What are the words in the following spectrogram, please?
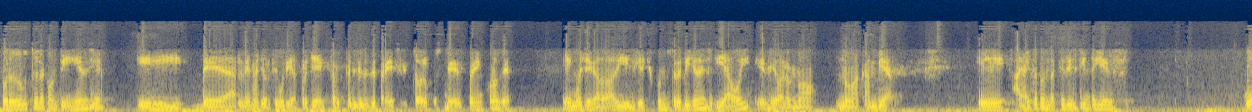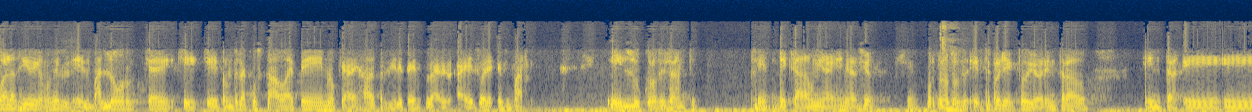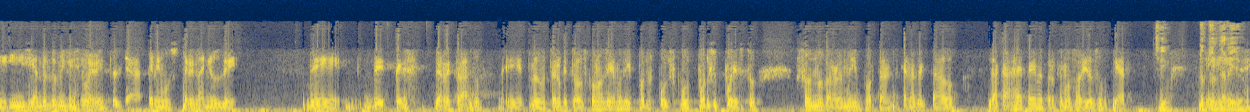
Producto de la contingencia y de darle mayor seguridad al proyecto, actualizaciones de precios y todo lo que ustedes pueden conocer, hemos llegado a 18.3 billones y a hoy ese valor no, no ha cambiado. Eh, hay otra pregunta que es distinta y es cuál ha sido, digamos, el, valor que, que, de pronto le ha costado a EPM o que ha dejado de percibir EPM, pues a, eso habría que sumarle el lucro cesante de cada unidad de generación. Porque nosotros, este proyecto debió haber entrado eh, eh, iniciando el 2019, entonces ya tenemos tres años de, de, de, pues, retraso, eh, producto de lo que todos conocemos y por, por, por supuesto son unos valores muy importantes que han afectado la caja de PM, pero que hemos sabido sortear. Sí, doctor eh, Carrillo.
